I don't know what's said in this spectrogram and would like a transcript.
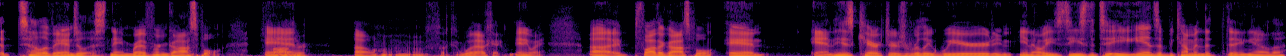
a televangelist named Reverend Gospel. And, Father. Oh, oh, fuck. Well, okay. Anyway, uh, Father Gospel, and and his character is really weird, and you know he's he's the t- he ends up becoming the, the you know the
